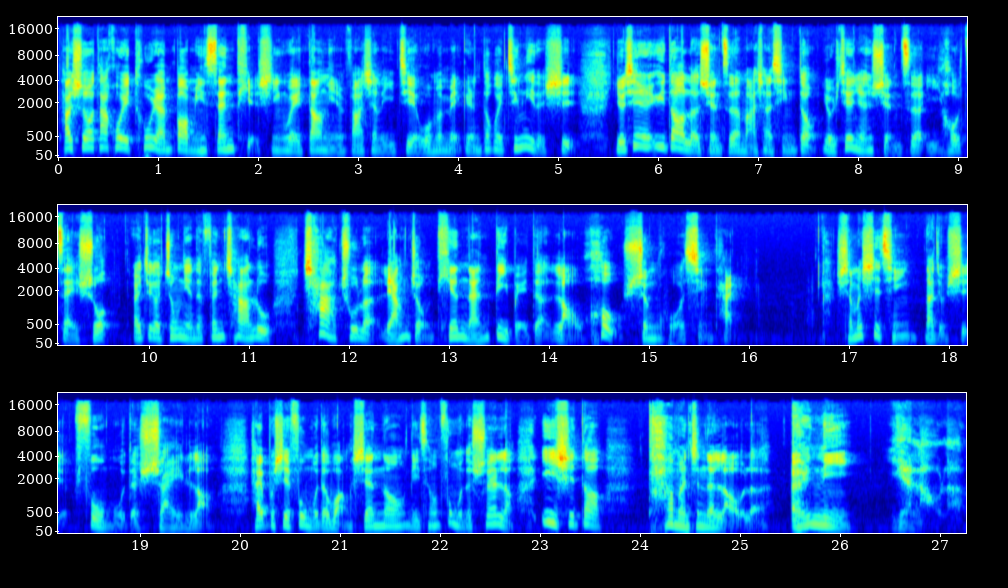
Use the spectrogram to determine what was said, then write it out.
他说他会突然报名三铁，是因为当年发生了一件我们每个人都会经历的事。有些人遇到了选择马上行动，有些人选择以后再说。而这个中年的分岔路，岔出了两种天南地北的老后生活形态。什么事情？那就是父母的衰老，还不是父母的往生哦。你从父母的衰老意识到。他们真的老了，而你也老了。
